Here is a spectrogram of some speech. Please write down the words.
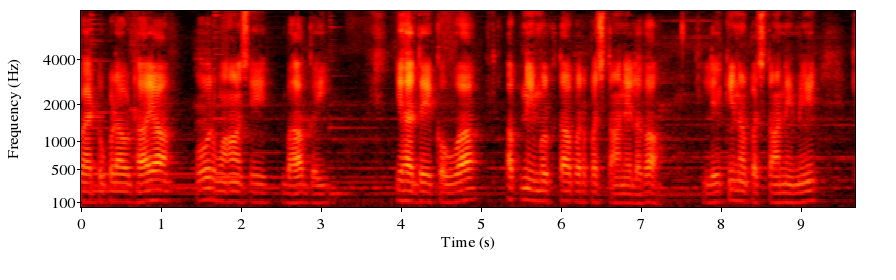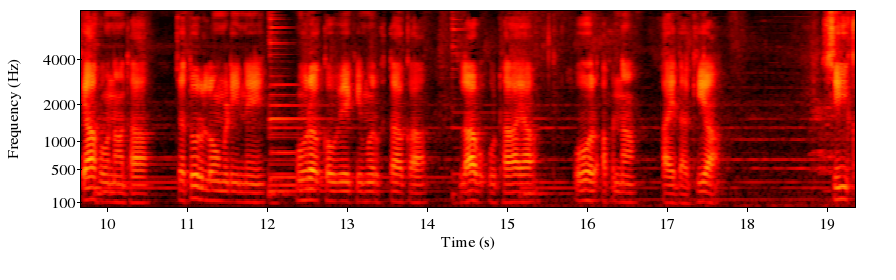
वह टुकड़ा उठाया और वहाँ से भाग गई। यह देख कौआ अपनी मूर्खता पर पछताने लगा। लेकिन अब पछताने में क्या होना था? चतुर लोमड़ी ने मूर्ख कौवे की मूर्खता का लाभ उठाया और अपना फ़ायदा किया। सीख,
